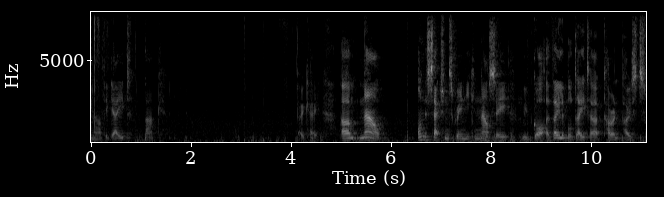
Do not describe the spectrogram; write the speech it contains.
navigate back. Okay, um, now on this section screen you can now see we've got available data, current posts.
